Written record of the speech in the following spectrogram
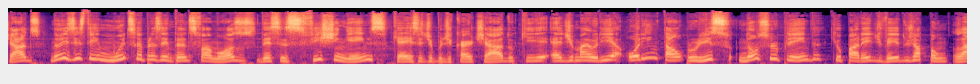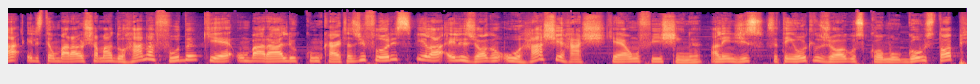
carteados, não existem muitos representantes famosos desses phishing games, que é esse tipo de carteado que é de maioria oriental. Por isso, não surpreenda que o Parade veio do Japão. Lá eles têm um baralho chamado Hanafuda, que é um baralho com cartas de flores, e lá eles jogam o Hashi Hashi, que é um phishing, né? Além disso, você tem outros jogos como o Go Stop,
